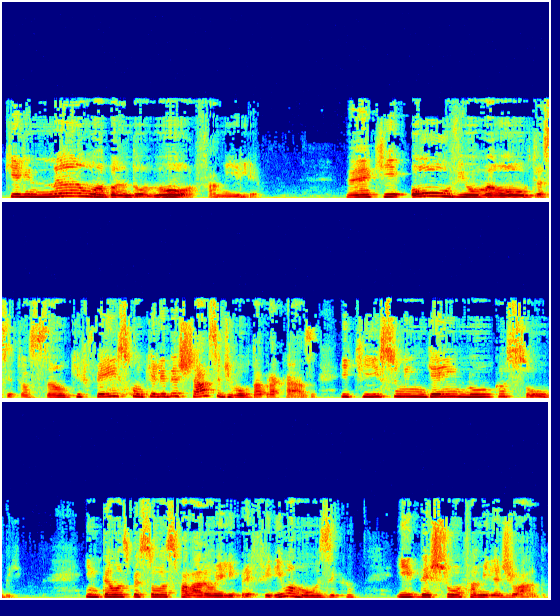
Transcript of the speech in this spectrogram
Que ele não abandonou a família. Né? Que houve uma outra situação que fez com que ele deixasse de voltar para casa. E que isso ninguém nunca soube. Então as pessoas falaram, ele preferiu a música e deixou a família de lado.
